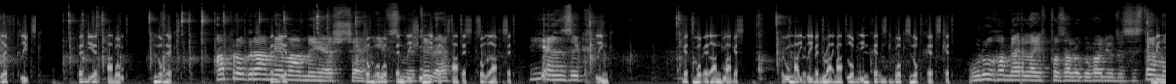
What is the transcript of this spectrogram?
left abo, no next, A programie mamy jeszcze i w sumie tyle. Język, link, uruchom AirLive po zalogowaniu do systemu,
